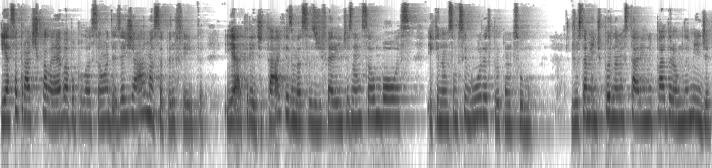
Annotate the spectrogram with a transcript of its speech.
E essa prática leva a população a desejar a massa perfeita e a acreditar que as massas diferentes não são boas e que não são seguras para o consumo, justamente por não estarem no padrão da mídia,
